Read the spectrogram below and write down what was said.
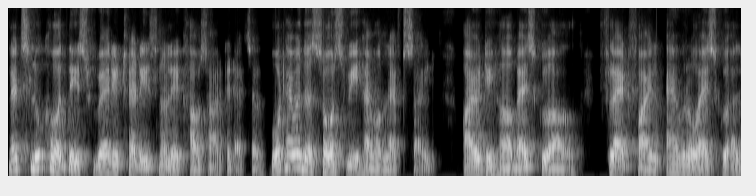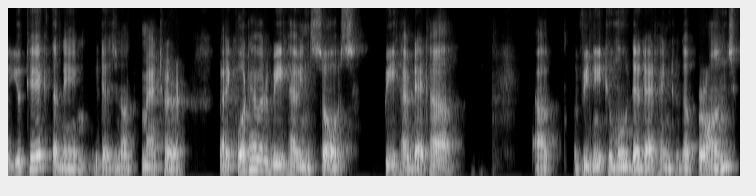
Let's look at this very traditional lake house architecture. Whatever the source we have on left side, IoT Hub, SQL, flat file, Avro, SQL, you take the name, it does not matter. Like whatever we have in source, we have data uh, we need to move the data into the bronze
